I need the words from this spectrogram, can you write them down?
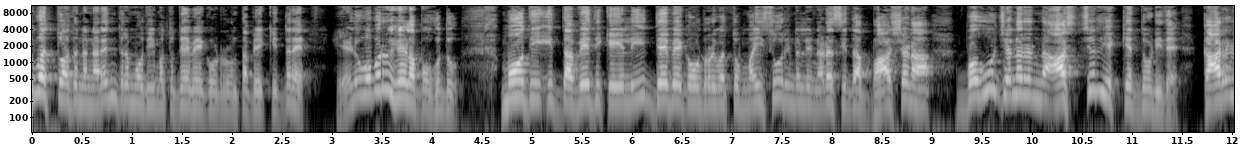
ಇವತ್ತು ಅದನ್ನು ನರೇಂದ್ರ ಮೋದಿ ಮತ್ತು ದೇವೇಗೌಡರು ಅಂತ ಬೇಕಿದ್ದರೆ ಹೇಳುವವರು ಹೇಳಬಹುದು. ಮೋದಿ ಇದ್ದ ವೇದಿಕೆಯಲ್ಲಿ ದೇವೇಗೌಡರು ಇವತ್ತು ಮೈಸೂರಿನಲ್ಲಿ ನಡೆಸಿದ ಭಾಷಣ ಬಹು ಜನರನ್ನು ಆಶ್ಚರ್ಯಕ್ಕೆ ದೂಡಿದೆ. ಕಾರಣ,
